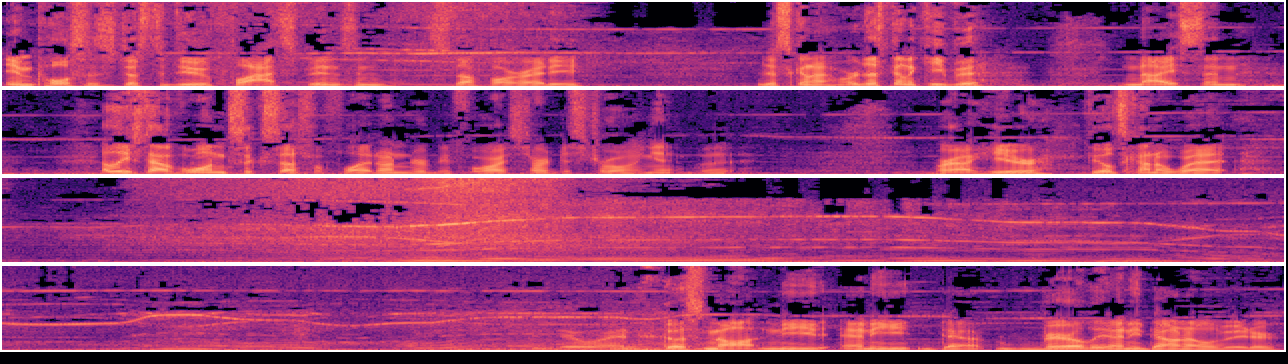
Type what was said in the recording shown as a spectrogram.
impulses just to do flat spins and stuff already. Just gonna, we're just gonna keep it nice and at least have one successful flight under before I start destroying it. But we're out here, field's kind of wet. doing? Does not need any down, barely any down elevator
